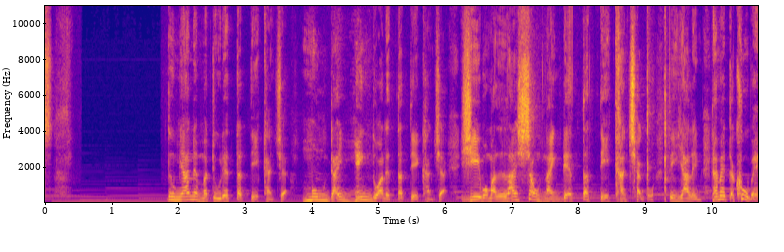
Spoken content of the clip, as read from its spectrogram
သူများနဲ့မတူတဲ့တက်တေခန့်ချက်မုံတိုင်းငိမ့်သွားတဲ့တက်တေခန့်ချက်ရေပေါ်မှာလမ်းလျှောက်နိုင်တဲ့တက်တေခန့်ချက်ကိုသင်ရလိမ့်မယ်ဒါပေမဲ့တခုပဲ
